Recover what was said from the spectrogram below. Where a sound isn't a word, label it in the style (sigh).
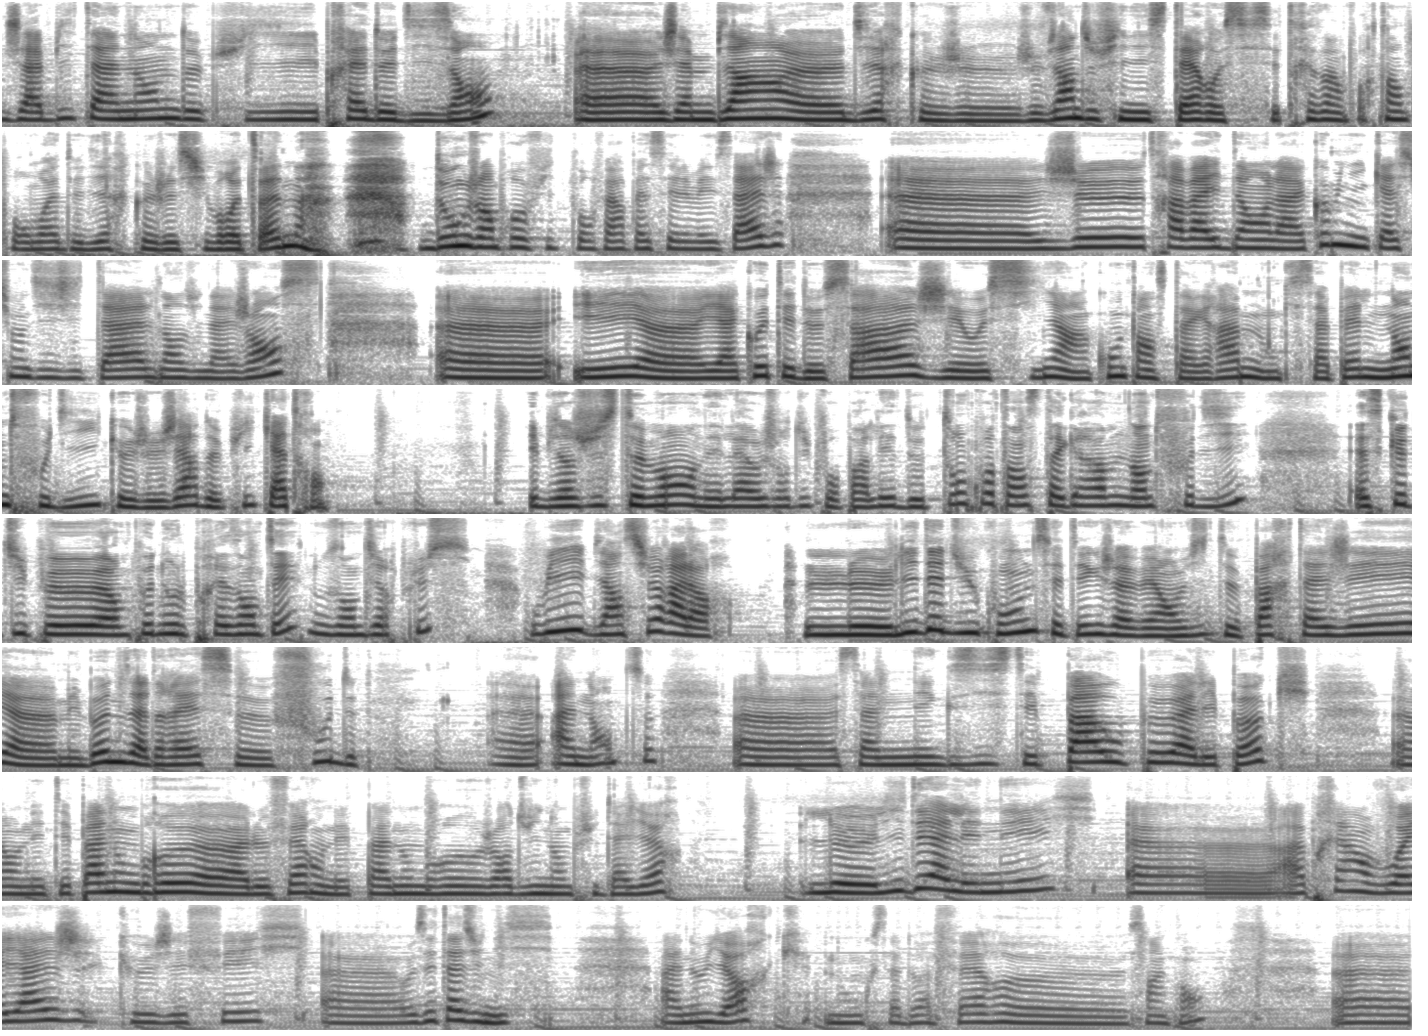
j'habite à Nantes depuis près de 10 ans. Euh, j'aime bien euh, dire que je, viens du Finistère aussi, c'est très important pour moi de dire que je suis bretonne, (laughs) donc j'en profite pour faire passer le message. Euh, je travaille dans la communication digitale dans une agence. Et, à côté de ça, j'ai aussi un compte Instagram donc, qui s'appelle Nantes Foodie que je gère depuis 4 ans. Et eh bien justement, on est là aujourd'hui pour parler de ton compte Instagram Nantes Foodie. Est-ce que tu peux un peu nous le présenter, nous en dire plus? Oui, bien sûr. Alors, L'idée du compte, c'était que j'avais envie de partager euh, mes bonnes adresses euh, food euh, à Nantes. ça n'existait pas ou peu à l'époque. on n'était pas nombreux à le faire, on n'est pas nombreux aujourd'hui non plus d'ailleurs. L'idée, elle est née après un voyage que j'ai fait aux États-Unis, à New York, donc ça doit faire 5 ans.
